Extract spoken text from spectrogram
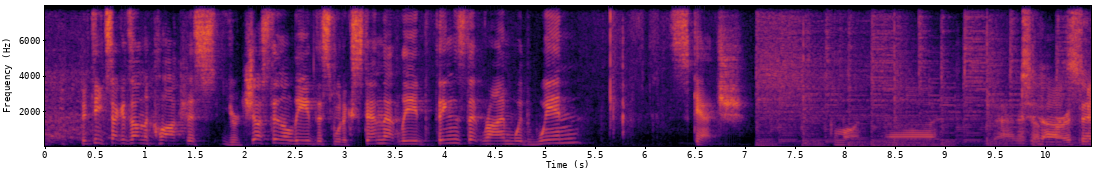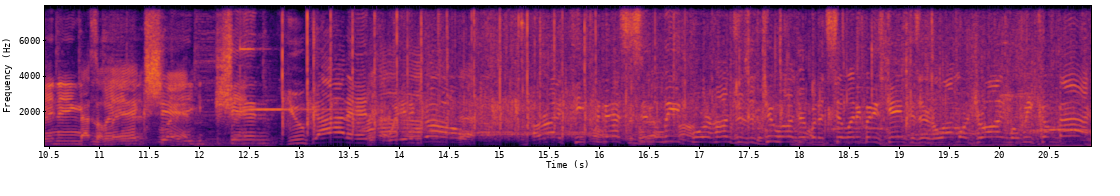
15 seconds on the clock. This you're just in the lead. This would extend that lead. Things that rhyme with win. Sketch. Come on. Uh, That is a uh, person. spinning. That's a leg. Shin. leg. Shin, you got it. Way to go. All right, Team Finesse is in the lead, 400 to 200, but it's still anybody's game because there's a lot more drawing when we come back.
